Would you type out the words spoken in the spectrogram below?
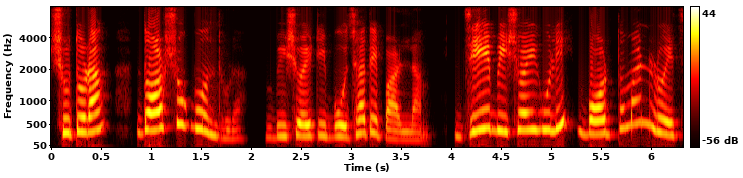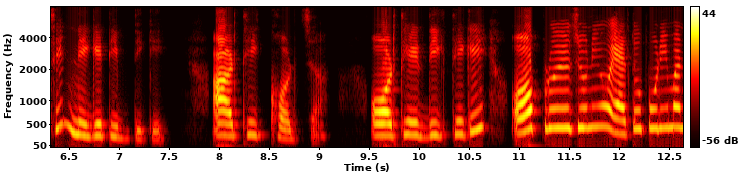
সুতরাং দর্শক বন্ধুরা, বিষয়টি বোঝাতে পারলাম যে বিষয়গুলি বর্তমান রয়েছে নেগেটিভ দিকে। আর্থিক খরচা, অর্থের দিক থেকে অপ্রয়োজনীয় এত পরিমাণ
